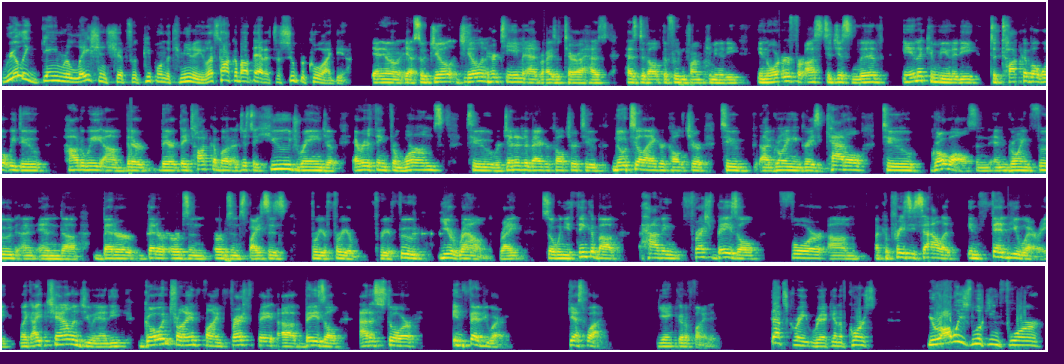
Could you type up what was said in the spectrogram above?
really gain relationships with people in the community. Let's talk about that. It's a super cool idea. Yeah, you know, yeah. So Jill, Jill and her team at Rhizoterra has has developed the food and farm community in order for us to just live in a community to talk about what we do, how do we um, they're, they're, they talk about a, just a huge range of everything from worms to regenerative agriculture to no-till agriculture to uh, growing and grazing cattle to grow walls and, and growing food and, and uh, better better herbs and herbs and spices for your for your for your food year round right? So when you think about having fresh basil for um, a caprese salad in February. Like I challenge you, Andy, go and try and find fresh ba- uh, basil at a store in February. Guess what? You ain't going to find it. That's great, Rick. And of course, you're always looking for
